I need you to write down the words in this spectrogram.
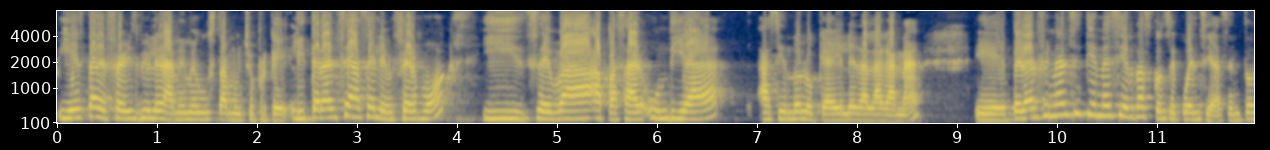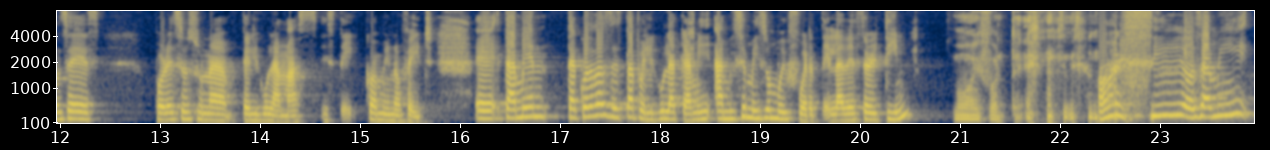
Y esta de Ferris Bueller a mí me gusta mucho porque literal se hace el enfermo y se va a pasar un día haciendo lo que a él le da la gana eh, pero al final sí tiene ciertas consecuencias, entonces por eso es una película más este, coming of age. Eh, también, ¿te acuerdas de esta película que a mí, a mí se me hizo muy fuerte, la de 13? Muy fuerte. Ay, sí, o sea, a mí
